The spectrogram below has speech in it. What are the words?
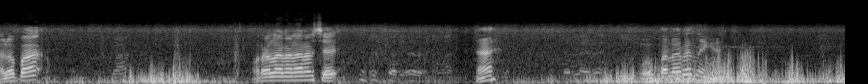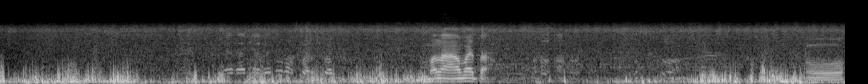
Halo Pak. Orang laran-laran sih. Hah? Oh, palaran ya? Malah apa itu? Oh.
